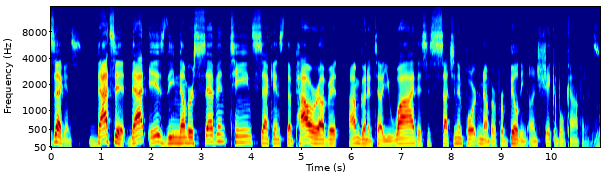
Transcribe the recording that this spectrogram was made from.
seconds. That's it. That is the number 17 seconds. The power of it. I'm going to tell you why this is such an important number for building unshakable confidence.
